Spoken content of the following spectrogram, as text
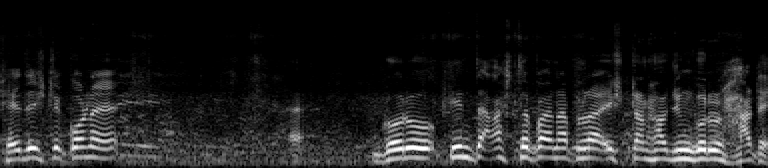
সেই দৃষ্টিকোণে গরু কিনতে আসতে পারেন আপনারা ইস্টার্ন হাউজিং গরুর হাটে।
